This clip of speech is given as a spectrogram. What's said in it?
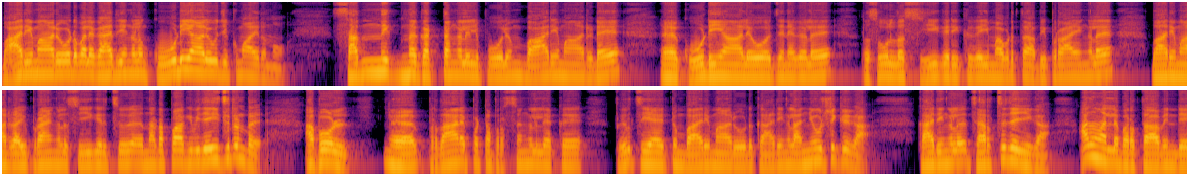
ഭാര്യമാരോട് പല കാര്യങ്ങളും കൂടിയാലോചിക്കുമായിരുന്നു. സന്നിഗ്ധ ഘട്ടങ്ങളിൽ പോലും ഭാര്യമാരുടെ കൂടിയാലോചനകൾ റസൂൽ സ്വീകരിക്കുകയും അവിടുത്തെ അഭിപ്രായങ്ങളെ ഭാര്യമാരുടെ അഭിപ്രായങ്ങൾ സ്വീകരിച്ച് നടപ്പാക്കി വിജയിച്ചിട്ടുണ്ട്. അപ്പോൾ പ്രധാനപ്പെട്ട പ്രശ്നങ്ങളിലൊക്കെ തീർച്ചയായിട്ടും ഭാര്യമാരോട് കാര്യങ്ങൾ അന്വേഷിക്കുക കാര്യങ്ങൾ ചർച്ച ചെയ്യുക. അത് നല്ല ഭർത്താവിന്റെ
